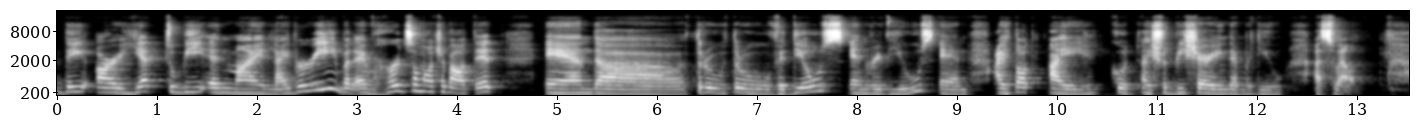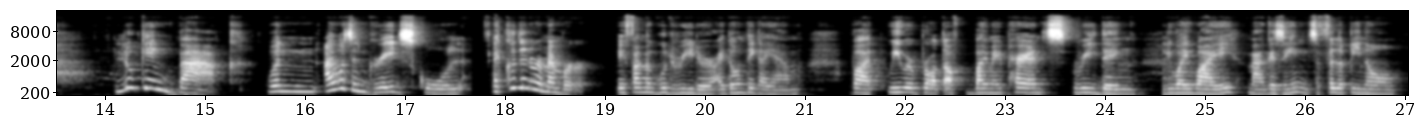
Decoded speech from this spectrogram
they are yet to be in my library, but I've heard so much about it and uh, through through videos and reviews and i thought i could i should be sharing them with you as well. Looking back when i was in grade school i couldn't remember if i'm a good reader. I don't think i am. But we were brought up by my parents reading liwayway magazine. It's a filipino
